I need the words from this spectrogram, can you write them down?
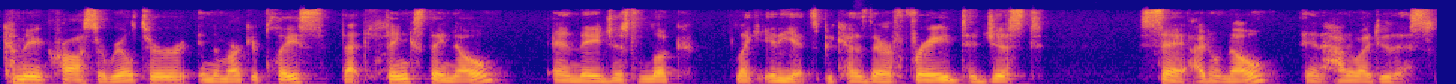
coming across a realtor in the marketplace that thinks they know and they just look like idiots because they're afraid to just say, I don't know, and how do I do this?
